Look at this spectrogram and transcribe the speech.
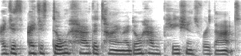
I just I just don't have the time. I don't have patience for that.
